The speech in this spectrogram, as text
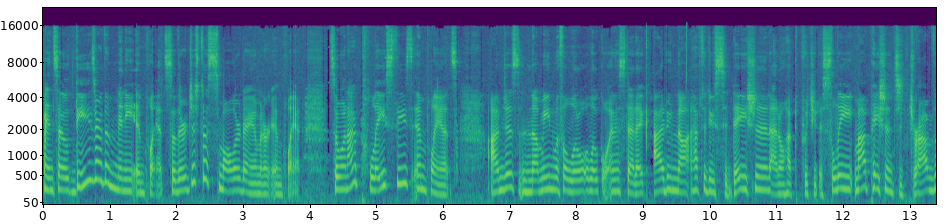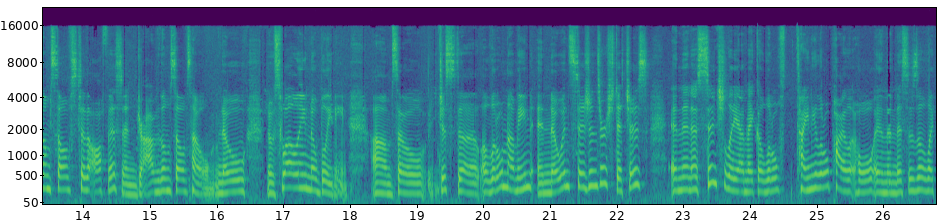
And so these are the mini implants. So they're just a smaller diameter implant. So when I place these implants, I'm just numbing with a little local anesthetic. I do not have to do sedation. I don't have to put you to sleep. My patients drive themselves to the office and drive themselves home. No, no swelling, no bleeding. Um, so just a, a little numbing and no incisions or stitches. And then essentially I make a little tiny little pilot hole. And then this is a like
